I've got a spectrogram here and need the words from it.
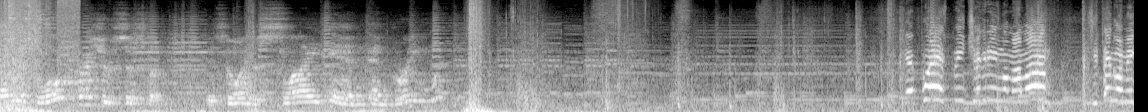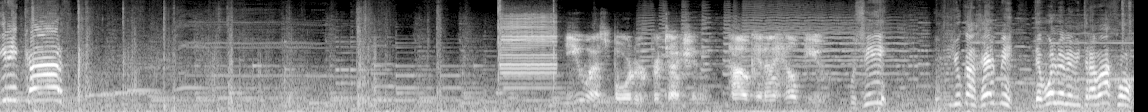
And this low pressure system is going to slide in and bring with it. ¿Qué pues, pinche gringo mamón? Si tengo mi green card. U.S. Border Protection. How can I help you? Pues sí. You can help me. Devuélveme mi trabajo.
